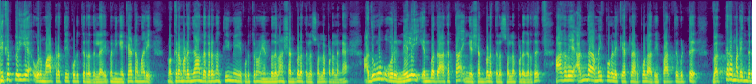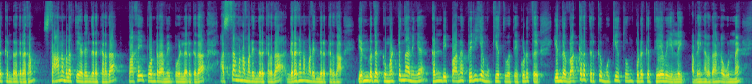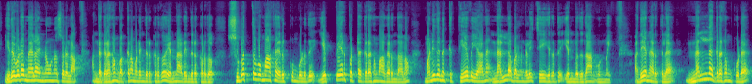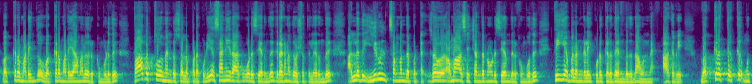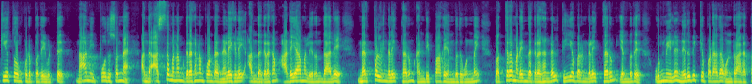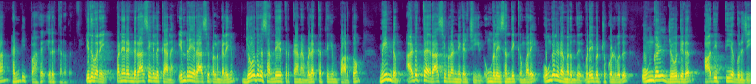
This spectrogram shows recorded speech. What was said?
மிகப்பெரிய ஒரு மாற்றத்தை கொடுத்துறதில்லை. இப்போ நீங்கள் கேட்ட மாதிரி வக்கரம் அடைஞ்சால் அந்த கிரகம் தீமையை கொடுத்துரும் என்பதெல்லாம் ஷட்பலத்தில் சொல்லப்படலைங்க. அதுவும் ஒரு நிலை என்பதாகத்தான் இங்கே ஷட்பலத்தில் சொல்லப்படுகிறது. ஆகவே அந்த அமைப்புகளை கேட்டார் போல் அதை பார்த்துவிட்டு வக்கரமடைந்திருக்கின்ற கிரகம் ஸ்தானபலத்தை அடைந்திருக்கிறதா? பகை போன்ற அமைப்புகள் இருக்குதா? அஸ்தமனம் அடைந்திருக்கிறதா? கிரகணம் அடைந்திருக்கிறதா? என்பதற்கு மட்டும்தான் நீங்கள் கண்டிப்பான பெரிய முக்கியத்துவத்தை கொடுத்து இந்த வக்கரத்திற்கு முக்கியத்துவம் கொடுக்க தேவையில்லை அப்படிங்கிறதாங்க உண்மை. இதை விட மேலே இன்னொன்று சொல்லலாம். அந்த கிரகம் வக்கரம் அடைந்திருக்கிறதோ என்ன அடைந்திருக்கிறதோ சுபத்துவமாக இருக்கும் பொழுது பொழுது எப்பேற்பட்ட கிரகமாக இருந்தாலும் மனிதனுக்கு தேவையான நல்ல பலன்களை செய்கிறது என்பதுதான் உண்மை. அதே நேரத்தில் நல்ல கிரகம் கூட வக்கரமடைந்தோ வக்கரமடையாமலோ இருக்கும் பொழுது பாபத்துவம் என்று சொல்லப்படக்கூடிய சனி ராகுவோடு சேர்ந்து கிரகண தோஷத்திலிருந்து அல்லது இருள் சம்பந்தப்பட்ட அமாவாசை சந்திரனோடு சேர்ந்து இருக்கும்போது தீய பலன்களை கொடுக்கிறது என்பது தான் உண்மை. ஆகவே வக்கரத்திற்கு முக்கியத்துவம் கொடுப்பதை விட்டு நான் இப்போது சொன்ன அந்த அஸ்தமனம் கிரகணம் போன்ற நிலைகளை அந்த கிரகம் அடையாமல் இருந்தாலே நற்பலன்களை தரும் கண்டிப்பாக என்பது உண்மை. வக்கரமடைந்த கிரகங்கள் தீய பலன்களை தரும் என்பது உண்மையில நிரூபிக்கப்படாத ஒன்றாகத்தான் கண்டிப்பாக இருக்கிறது. இதுவரை பன்னிரண்டு ராசிகளுக்கான இன்றைய ராசி பலன்களையும் ஜோதிட சந்தேகத்திற்கான விளக்கத்தையும் பார்த்தோம். மீண்டும் அடுத்த ராசி பலன் நிகழ்ச்சியில் உங்களை சந்திக்கும் வரை உங்களிடமிருந்து விடைபெற்றுக் கொள்வது உங்கள் ஜோதிடர் ஆதித்ய குருஜி.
